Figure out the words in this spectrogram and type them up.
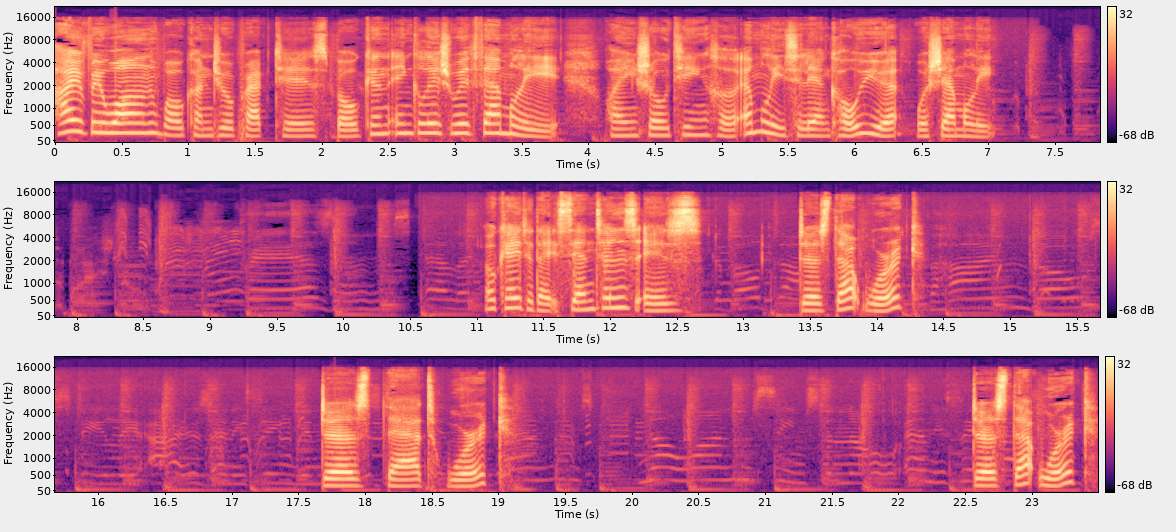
Hi everyone, welcome to practice spoken English with Emily. 欢迎收听和 Emily 一起练口语，我是 Emily。Okay, today's sentence is Does that work? Does that work? Does that work?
